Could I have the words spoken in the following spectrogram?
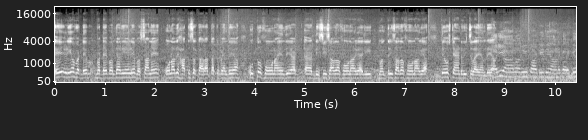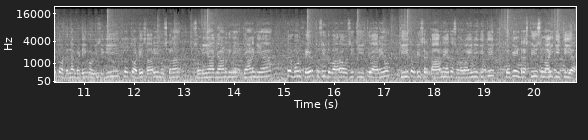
ਇਹ ਜਿਹੜੀਆਂ ਵੱਡੇ ਵੱਡੇ ਬੰਦਿਆਂ ਦੀਆਂ ਜਿਹੜੀਆਂ ਬੱਸਾਂ ਨੇ ਉਹਨਾਂ ਦੇ ਹੱਥ ਸਰਕਾਰਾਂ ਤੱਕ ਪੈਂਦੇ ਆ। ਉੱਤੋਂ ਫੋਨ ਆ ਜਾਂਦੇ ਆ ਡੀਸੀ ਸਾਹਿਬ ਦਾ ਫੋਨ ਆ ਗਿਆ ਜੀ ਮੰਤਰੀ ਸਾਹਿਬ ਦਾ ਫੋਨ ਆ ਗਿਆ ਤੇ ਉਹ ਸਟੈਂਡ ਵੀ ਚਲਾਏ ਜਾਂਦੇ ਆ। ਜੀ ਆਮ ਆਦਮੀ ਪਾਰਟੀ ਦੇ ਆਣ ਕਰਕੇ ਤੁਹਾਡੇ ਨਾਲ ਮੀਟਿੰਗ ਹੋਈ ਸੀਗੀ ਤੇ ਤੁਹਾਡੀ ਸਾਰੀ ਮੁਸ਼ਕਲਾਂ ਸੁਣੀਆਂ ਜਾਣਦੀਆਂ ਜਾਣਗੀਆਂ। ਤੇ ਹੁਣ ਫੇਰ ਤੁਸੀਂ ਦੁਬਾਰਾ ਉਸੇ ਚੀਜ਼ ਤੇ ਆ ਰਹੇ ਹੋ। ਕੀ ਤੁਹਾਡੀ ਸਰਕਾਰ ਨੇ ਇਹ ਤਾਂ ਸੁਣਵਾਈ ਨਹੀਂ ਕੀਤੀ, ਕਿਉਂਕਿ ਇੰਡਸਟਰੀ ਦੀ ਸੁਣਵਾਈ ਕੀਤੀ ਆ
